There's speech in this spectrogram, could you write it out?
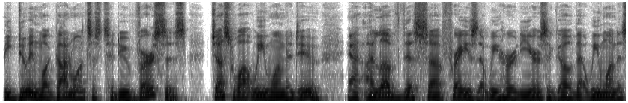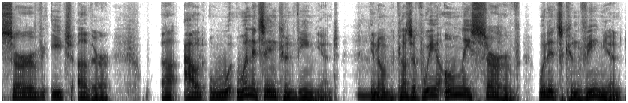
be doing what God wants us to do versus just what we want to do. And I love this uh, phrase that we heard years ago that we want to serve each other uh, out w- when it's inconvenient. You know, because if we only serve when it's convenient,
